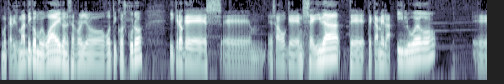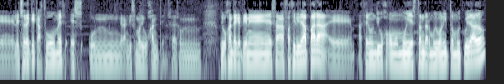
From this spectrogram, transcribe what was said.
muy carismático, muy guay, con ese rollo gótico oscuro. Y creo que es, eh, es algo que enseguida te, te camela. Y luego, eh, el hecho de que Kazuo Umez es un grandísimo dibujante. O sea, es un dibujante que tiene esa facilidad para eh, hacer un dibujo como muy estándar, muy bonito, muy cuidado.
